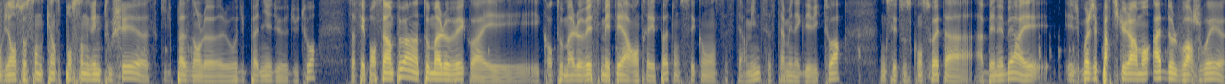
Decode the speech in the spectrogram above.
environ 75% de green touché, euh, ce qu'il passe dans le, haut du panier du, tour. Ça fait penser un peu à un Thomas Levé, quoi. Et, quand Thomas Levé se mettait à rentrer les potes, on sait comment ça se termine. Ça se termine avec des victoires. Donc c'est tout ce qu'on souhaite à, à Ben Hébert. Et, moi, j'ai particulièrement hâte de le voir jouer euh,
